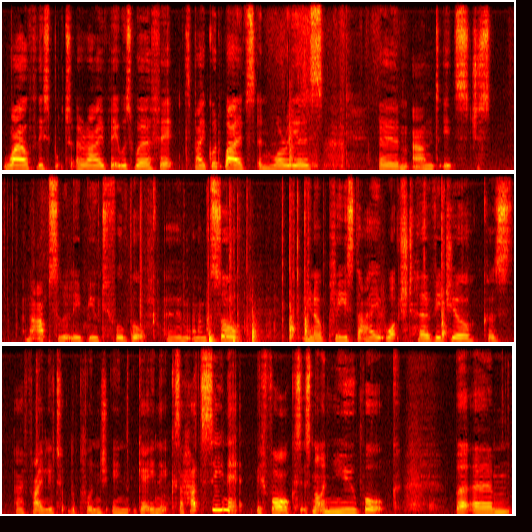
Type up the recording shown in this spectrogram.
while for this book to arrive, but it was worth it. It's by Good Wives and Warriors, um, and it's just an absolutely beautiful book. Um, and I'm so, you know, pleased that I watched her video because I finally took the plunge in getting it because I had seen it before because it's not a new book. But um,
